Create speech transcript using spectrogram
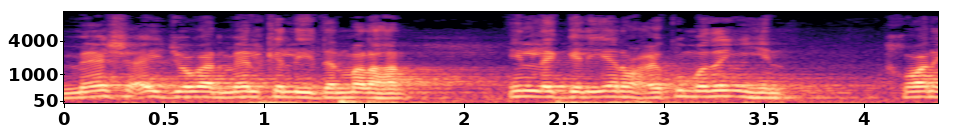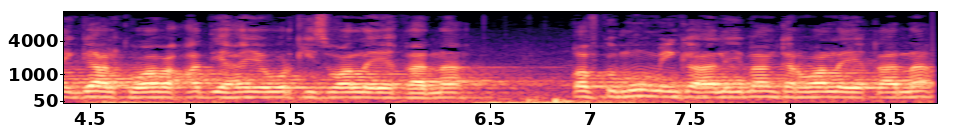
meesha ay joogaan meel ka liidan ma lahan in la geliyana waxay ku mudan yihiin. Ikhwaani gaalku waaba cad yahayo warkiis waa la yaqaanaa. Qofka muminka aliimaankan waa la yaqaanaa.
